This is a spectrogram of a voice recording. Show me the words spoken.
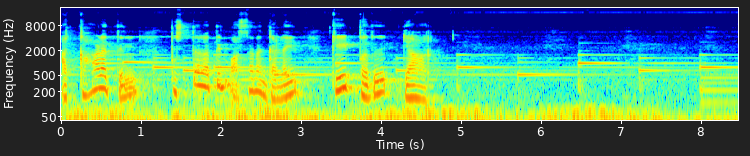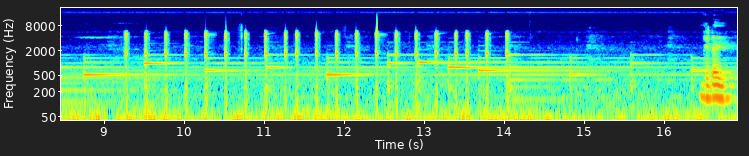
அக்காலத்தில் புஸ்தகத்தின் வசனங்களை கேட்பது யார்? விடை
